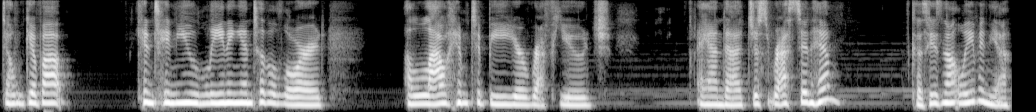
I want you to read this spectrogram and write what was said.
don't give up. Continue leaning into the Lord. Allow Him to be your refuge and uh, just rest in Him because He's not leaving you.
